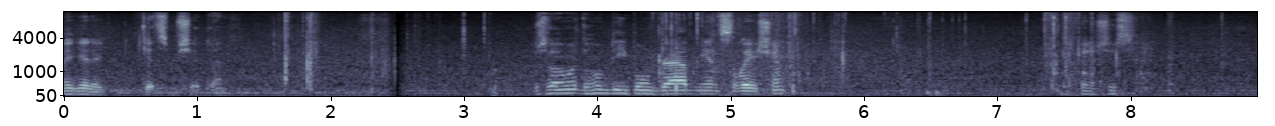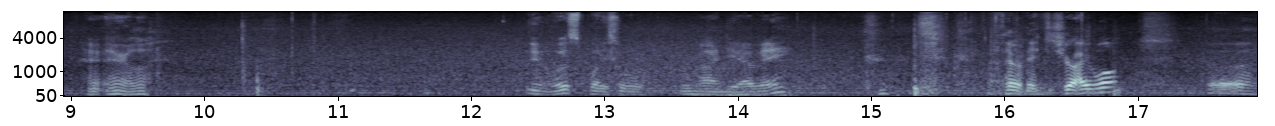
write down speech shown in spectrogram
I gotta get some shit done. So I went to Home Depot and grabbed the insulation. Finish this. Here, here, look. You know, this place will remind you of, eh? Without any drywall. Uh,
